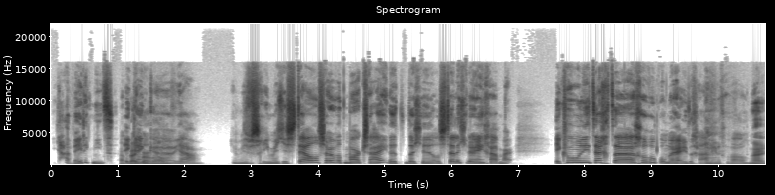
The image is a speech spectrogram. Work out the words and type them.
Ja, weet ik niet. Ja, ik denk, eh, ja, misschien met je stijl of zo, wat Mark zei. Dat, dat je als stelletje erheen gaat. Maar ik voel me niet echt eh, geroepen om daarheen te gaan in ieder geval. Nee.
